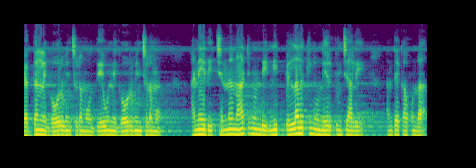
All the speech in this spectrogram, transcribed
పెద్దల్ని గౌరవించడము దేవుణ్ణి గౌరవించడము అనేది చిన్ననాటి నుండి నీ పిల్లలకి నువ్వు నేర్పించాలి. అంతేకాకుండా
